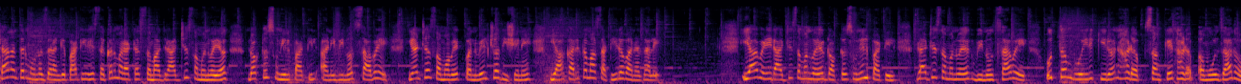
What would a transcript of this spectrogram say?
त्यानंतर मनोज जरांगे पाटील हे सकल मराठा समाज राज्य समन्वयक डॉक्टर सुनील पाटील आणि विनोद साबळे यांच्या समवेत पनवेलच्या दिशेने या कार्यक्रमासाठी रवाना झाले. यावेळी राज्य समन्वयक डॉक्टर सुनील पाटील राज्य समन्वयक विनोद सावळे उत्तम भोईर किरण हडप संकेत हडप अमोल जाधव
